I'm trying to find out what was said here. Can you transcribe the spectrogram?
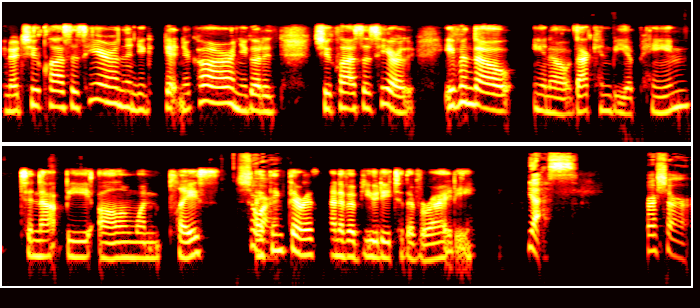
you know, two classes here and then you get in your car and you go to two classes here. Even though, you know, that can be a pain to not be all in one place, Sure. I think there is kind of a beauty to the variety. Yes, for sure.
